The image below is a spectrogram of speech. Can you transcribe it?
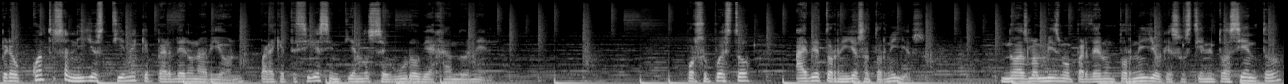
pero ¿cuántos anillos tiene que perder un avión para que te sigas sintiendo seguro viajando en él? Por supuesto, hay de tornillos a tornillos. No es lo mismo perder un tornillo que sostiene tu asiento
